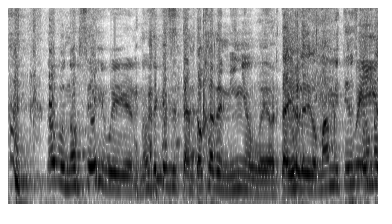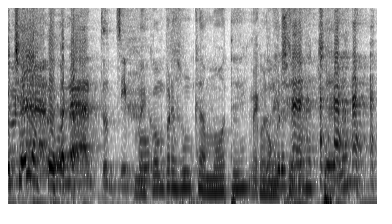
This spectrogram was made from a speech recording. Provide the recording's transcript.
no, pues no sé, güey. No sé qué se te antoja de niño, güey. Ahorita yo le digo, mami, ¿tienes Güey, una chela? Una, una Tootsie ¿Me compras un camote ¿Me con compras leche? una chela?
